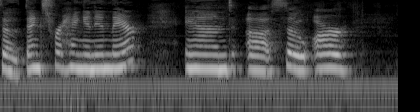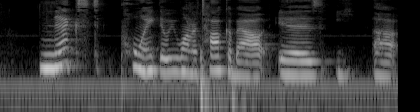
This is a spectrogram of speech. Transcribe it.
So thanks for hanging in there. And uh, so our next point that we want to talk about is uh,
